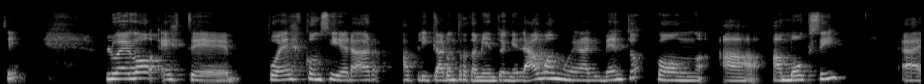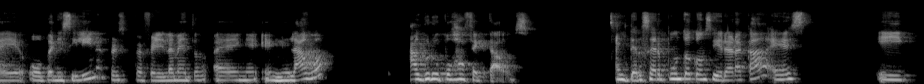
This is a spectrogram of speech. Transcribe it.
¿sí? Luego, este, puedes considerar aplicar un tratamiento en el agua en el alimento con amoxi eh, o penicilina, preferiblemente en, en el agua a grupos afectados. El tercer punto a considerar acá es, y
